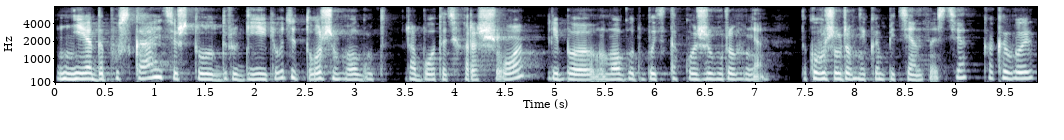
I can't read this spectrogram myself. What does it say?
не допускаете, что другие люди тоже могут работать хорошо, либо могут быть такой же уровня, такого же уровня компетентности, как и вы,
